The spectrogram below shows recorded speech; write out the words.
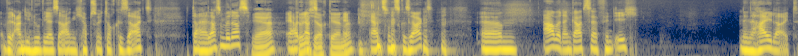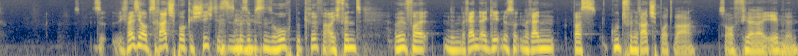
will Andi nur wieder sagen, ich habe es euch doch gesagt. Daher lassen wir das. Ja, Er hat- ich er- auch gerne. Er hat es uns gesagt. ähm, aber dann gab es ja, finde ich, einen Highlight. So, ich weiß nicht, ob es Radsportgeschichte ist, das ist immer so ein bisschen so hoch begriffen, aber ich finde auf jeden Fall ein Rennergebnis und ein Rennen, was gut für den Radsport war. So auf vielerlei Ebenen.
